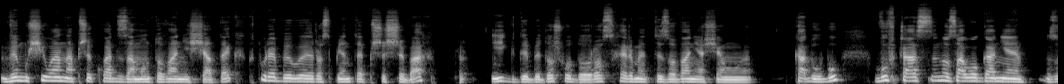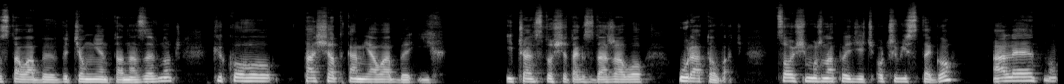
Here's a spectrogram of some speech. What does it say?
wymusiła na przykład zamontowanie siatek, które były rozpięte przy szybach i gdyby doszło do rozhermetyzowania się kadłubu, wówczas no, załoga nie zostałaby wyciągnięta na zewnątrz, tylko ta siatka miałaby ich i często się tak zdarzało uratować. Coś można powiedzieć oczywistego, ale no,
